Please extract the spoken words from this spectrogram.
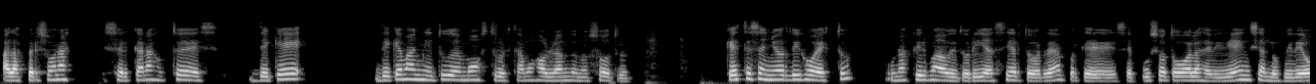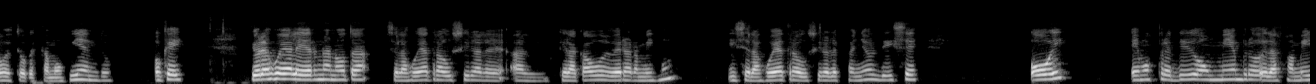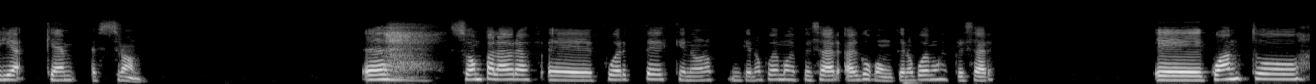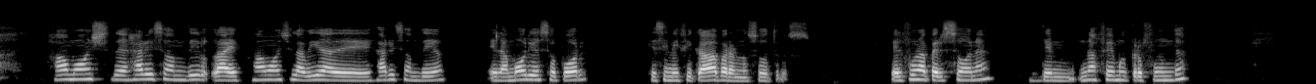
a las personas cercanas a ustedes de qué, de qué magnitud de monstruo estamos hablando nosotros. Que este señor dijo esto, una firma de auditoría, ¿cierto? ¿Verdad? Porque se puso todas las evidencias, los videos, esto que estamos viendo. Ok, yo les voy a leer una nota, se las voy a traducir al, al que la acabo de ver ahora mismo y se las voy a traducir al español. Dice, Hoy hemos perdido a un miembro de la familia Kemp Strom. Ah, son palabras eh, fuertes que no, que no podemos expresar, algo con que no podemos expresar. Eh, ¿Cuánto, how much the Harrison Deal life, how much la vida de Harrison Deal, el amor y el soporte que significaba para nosotros? Él fue una persona de una fe muy profunda,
